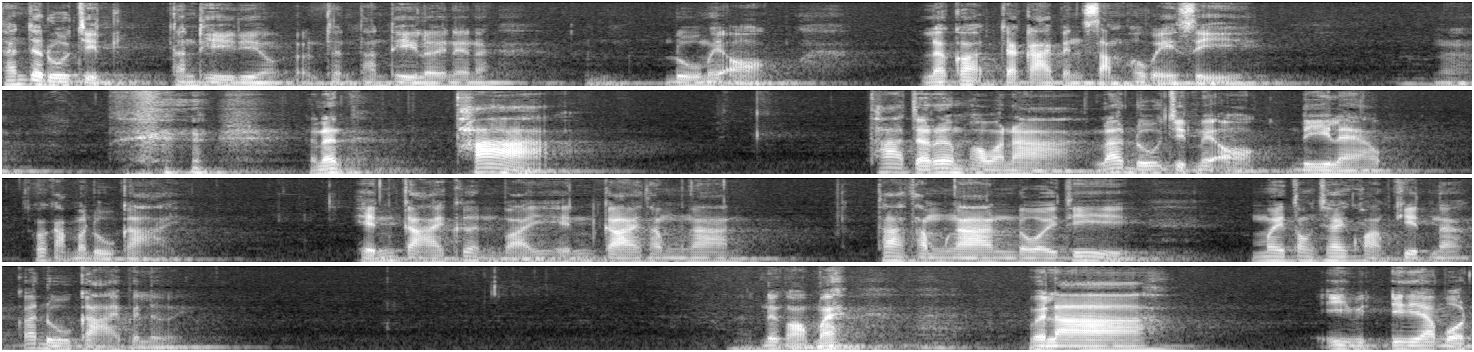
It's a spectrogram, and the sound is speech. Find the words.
ฉันจะดูจิตทันทีเดียวทันทีเลยเนี่ยนะ ดูไม่ออก แล้วก็จะกลายเป็นสัมภเวสีดังนั้นถ้าถ้าจะเริ่มภาวนาแล้วดูจิตไม่ออกดีแล้ว ก็กลับมาดูกาย เห็นกายเคลื่อนไหว เห็นกายทำงาน ถ้าทำงานโดยที่ไม่ต้องใช้ความคิดนะ ก็ดูกายไปเลย นึกออกไหม เวลาอิอิริยาบถ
